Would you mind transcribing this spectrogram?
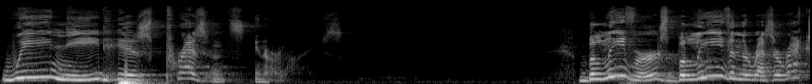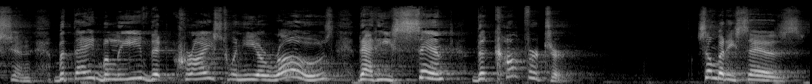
We need His presence in our lives. Believers believe in the resurrection, but they believe that Christ, when he arose, that he sent the Comforter. Somebody says,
